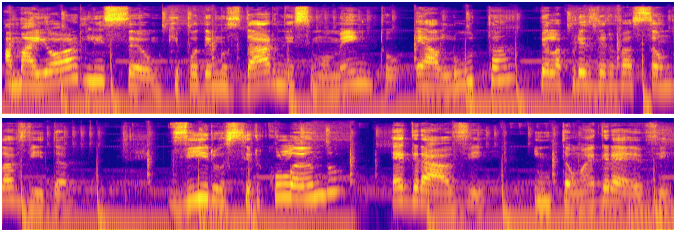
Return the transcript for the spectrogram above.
A maior lição que podemos dar nesse momento é a luta pela preservação da vida. Vírus circulando é grave, então é greve.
